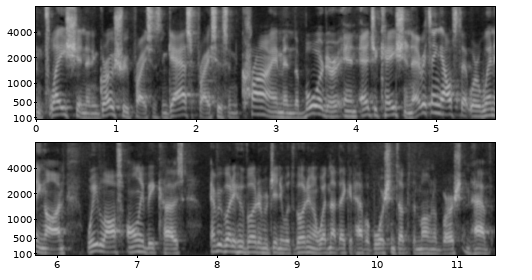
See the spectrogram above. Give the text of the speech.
inflation and grocery prices and gas prices and crime and the border and education, everything else that we're winning on, we lost only because everybody who voted in Virginia was voting on whether or not they could have abortions up to the moment of birth and have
